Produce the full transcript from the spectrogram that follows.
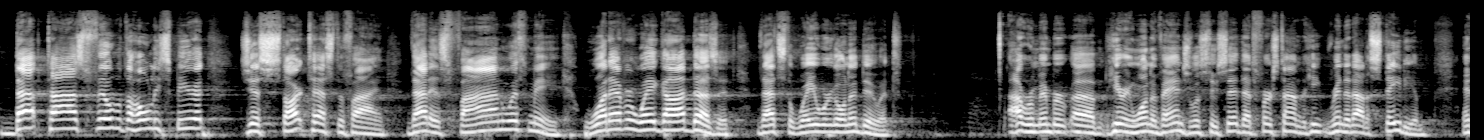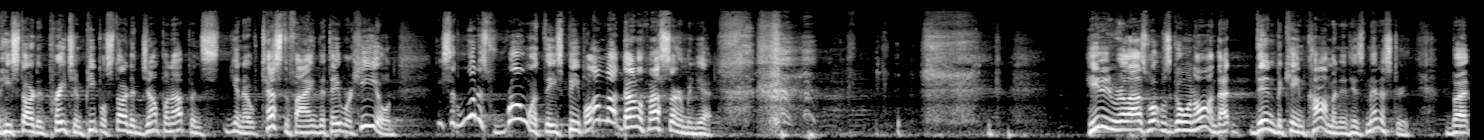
baptized, filled with the Holy Spirit, just start testifying. That is fine with me. Whatever way God does it, that's the way we're going to do it. I remember uh, hearing one evangelist who said that first time that he rented out a stadium and he started preaching, people started jumping up and you know testifying that they were healed. He said, "What is wrong with these people? I'm not done with my sermon yet." he didn't realize what was going on. That then became common in his ministry, but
